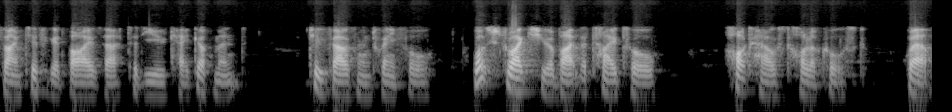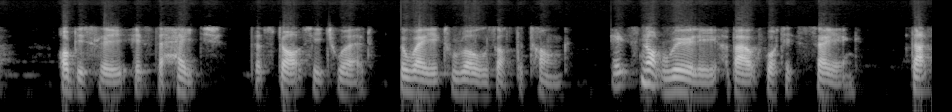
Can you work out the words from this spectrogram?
Scientific Advisor to the UK Government, 2024. What strikes you about the title Hothouse Holocaust? Well, obviously it's the H that starts each word, the way it rolls off the tongue. It's not really about what it's saying. That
